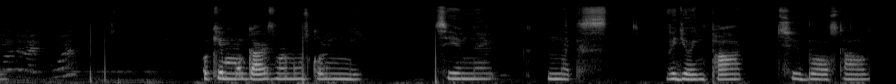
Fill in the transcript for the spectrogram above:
Yeah. Okay, guys, my mom's calling me. See you next next video in part two Brawl Stars.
